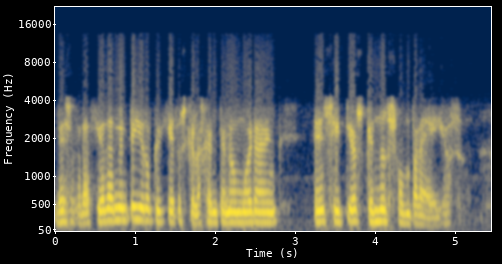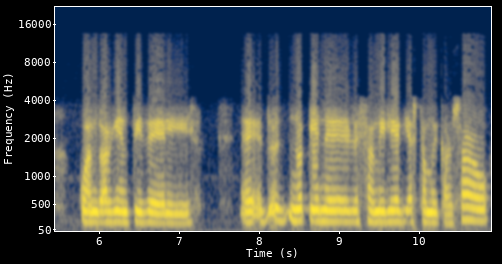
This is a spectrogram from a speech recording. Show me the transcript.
desgraciadamente yo lo que quiero es que la gente no muera en, en sitios que no son para ellos. Cuando alguien pide el, eh, no tiene familia y ya está muy cansado,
